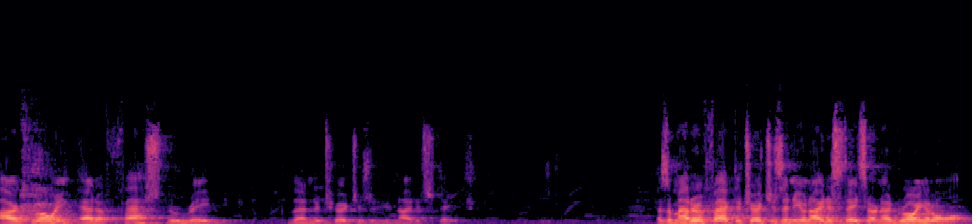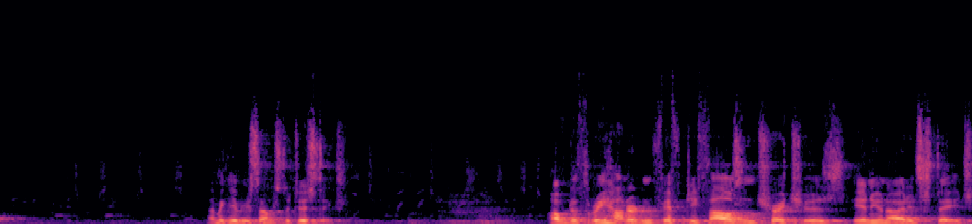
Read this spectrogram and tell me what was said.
are growing at a faster rate than the churches in the United States. As a matter of fact, the churches in the United States are not growing at all. Let me give you some statistics. Of the 350,000 churches in the United States,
